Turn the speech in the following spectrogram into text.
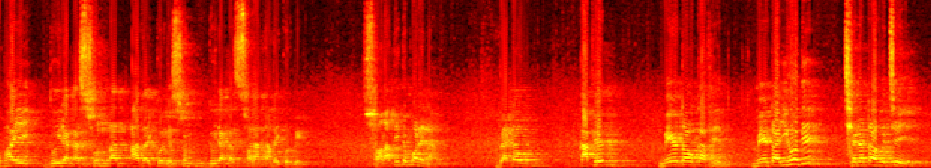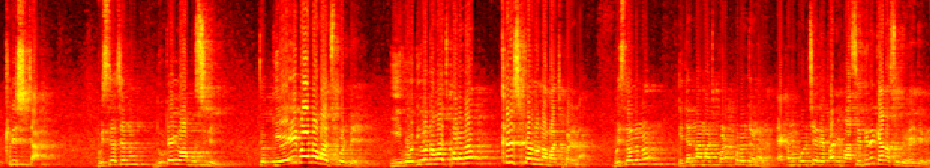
উভয়ে দুই রাকাত সুন্নাত আদায় করবে দুই রাকাত সলাত আদায় করবে। সলাতই তো পড়ে না। বেটাও কাফের, মেয়েটাও কাফের, মেয়েটা ইহুদি, ছেলেটা হচ্ছে খ্রিস্টান। বুঝতে পারছেন দুটাই অমুসলিম। তো কেই বা নামাজ পড়বে? ইহুদিও নামাজ পড়ে না, খ্রিস্টানও নামাজ পড়ে না। বুঝতে পারল না? এদের নামাজ পড়ার প্রয়োজন হয় এখন বলছে, রেফারি বাসি দিলে খেলা শুরু হয়ে যাবে।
